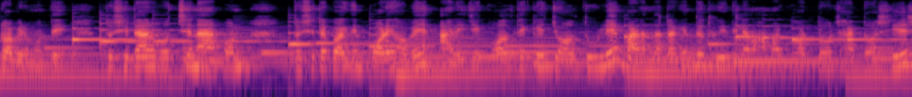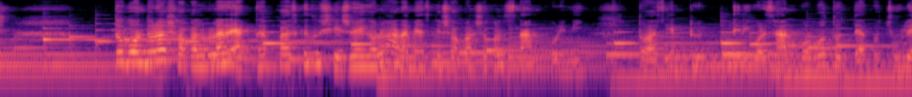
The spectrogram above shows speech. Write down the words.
টবের মধ্যে। তো সেটা আর হচ্ছে না এখন, তো সেটা কয়েকদিন পরে হবে। আর এই যে কল থেকে জল তুলে বারান্দাটা কিন্তু ধুয়ে দিলাম, আমার ঘর দোর, ঝাড় দেওয়া শেষ। তো বন্ধুরা, সকালবেলার এক ধাপ কাজ কিন্তু শেষ হয়ে গেল, আর আমি আজকে সকাল সকাল স্নান করিনি। তো আজকে একটু দেরি করে স্নান করব, তো দেখো চুলে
